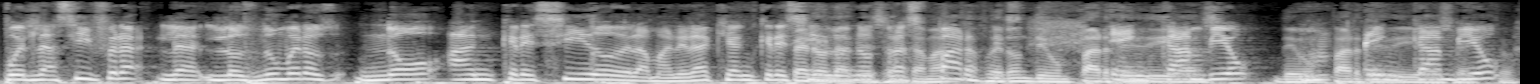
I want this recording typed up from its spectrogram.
Pues la cifra, la- los números no han crecido de la manera que han crecido Pero en otras Santa Marta partes. fueron de un par de en días, cambio, de un par de en días, cambio, Héctor.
